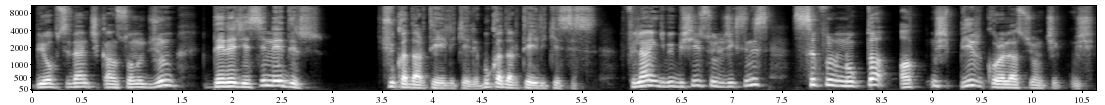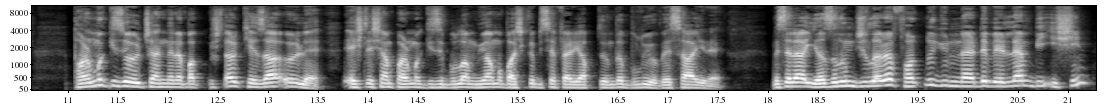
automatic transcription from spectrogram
biyopsiden çıkan sonucun derecesi nedir? Şu kadar tehlikeli, bu kadar tehlikesiz filan gibi bir şey söyleyeceksiniz. 0.61 korelasyon çıkmış. Parmak izi ölçenlere bakmışlar keza öyle. Eşleşen parmak izi bulamıyor ama başka bir sefer yaptığında buluyor vesaire. Mesela yazılımcılara farklı günlerde verilen bir işin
